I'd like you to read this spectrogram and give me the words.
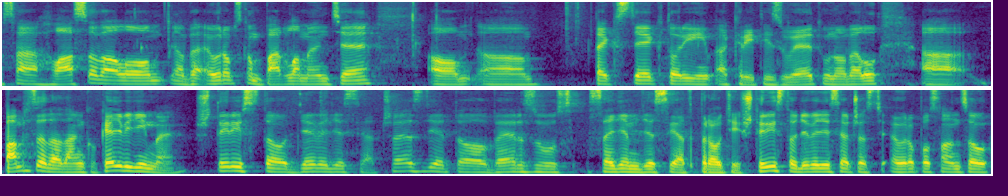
sa hlasovalo v Európskom parlamente o texte, ktorý kritizuje tú novelu. Pán predseda Danko, keď vidíme 496 je to versus 70 proti. 496 europoslancov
